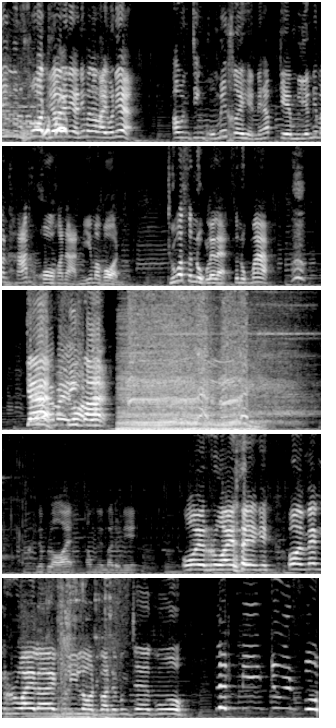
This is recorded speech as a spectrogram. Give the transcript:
นี่เงินโคตรเยอะเลยเนี่ย นี่มันอะไรวะเนี่ย เอาจริงๆ ผมไม่เคยเห็นนะครับ เกมเลี้ยงที่มันฮาร์ดคอร์ขนาดนี้มาก่อน ถือว่าสนุกเลยแหละ สนุกมาก แกแกไม่ปีรอดศาแน่จเรียบร้อย เอาเงินมาเดี๋ยวนี้ โอ้ยรวยเลยอย่างงี้ โอ้ยแม่งรวยเลย กูรีโหลดก่อนเดี๋ยวมึงเจอกู Let me do it for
